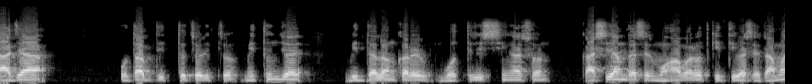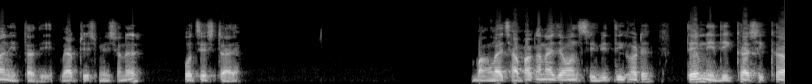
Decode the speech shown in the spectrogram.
রাজা প্রতাপদিত্য চরিত্র, মৃত্যুঞ্জয় বিদ্যালঙ্করের বত্রিশ সিংহাসন, কাশিরাম দাসের মহাভারত, কীর্তিবাসের রামায়ণ ইত্যাদি ব্যাপটিস্ট মিশনের প্রচেষ্টায়। বাংলায় ছাপাখানায় যেমন শ্রীবৃদ্ধি ঘটে, তেমনি দীক্ষা, শিক্ষা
